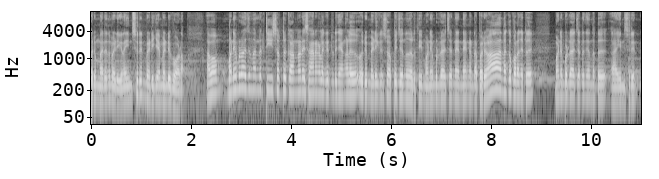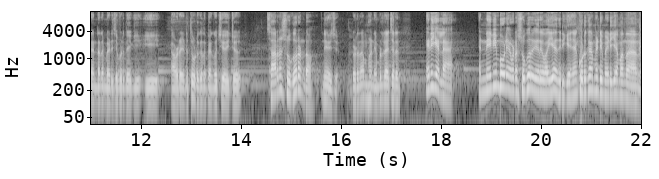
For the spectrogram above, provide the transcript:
ഒരു മരുന്ന് മേടിക്കണം ഇൻസുലിൻ മേടിക്കാൻ വേണ്ടി പോകണം അപ്പം മണിയമ്പിള്ള രാജ നല്ല ടീഷർട്ട് കണ്ണട സാധനങ്ങളൊക്കെ ഇട്ടിട്ട് ഞങ്ങൾ ഒരു മെഡിക്കൽ ഷോപ്പിൽ ചെന്ന് നിർത്തി. മണിയമ്പിള്ള രാജചേട്ടൻ എന്നെ കണ്ടപ്പോൾ ആ എന്നൊക്കെ പറഞ്ഞിട്ട് മണിയമ്പിള്ള ചേട്ടൻ ചെന്നിട്ട് ആ ഇൻസുലിൻ രണ്ടെണ്ണം മേടിച്ചപ്പോഴത്തേക്ക് ഈ അവിടെ എടുത്തു കൊടുക്കുന്ന പെങ്കൊച്ചു ചോദിച്ചു സാറിന് ഷുഗർ ഉണ്ടോ? എന്ന് ചോദിച്ചു. ഇവിടുന്ന് മണിയമ്പിള്ള ചേട്ടൻ എനിക്കല്ല നെവിൻ പോളി അവിടെ ഷുഗർ കയറി വയ്യാതിരിക്കുക ഞാൻ കൊടുക്കാൻ വേണ്ടി മേടിക്കാൻ വന്നതാണ്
